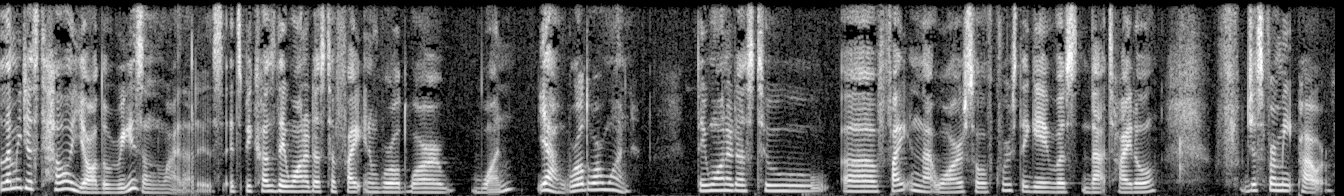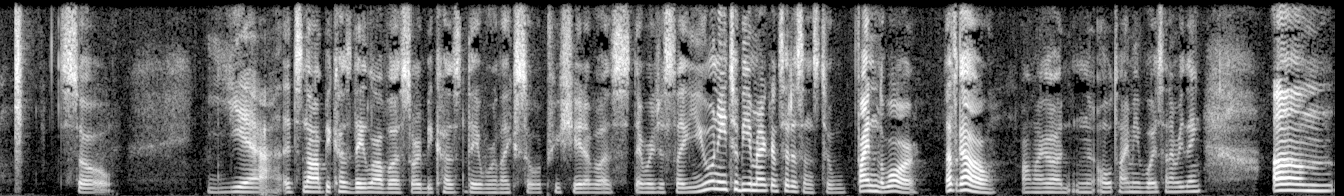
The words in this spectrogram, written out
let me just tell y'all the reason why that is. It's because they wanted us to fight in World War One. Yeah, World War One. They wanted us to uh, fight in that war, so of course they gave us that title f- just for meat power. So, yeah, it's not because they love us or because they were like so appreciative of us. They were just like, you need to be American citizens to fight in the war. Let's go. Oh my god, old timey voice and everything. Um,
